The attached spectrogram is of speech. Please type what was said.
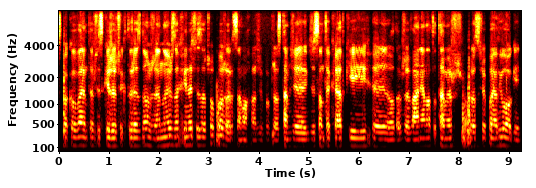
spakowałem te wszystkie rzeczy, które zdążyłem, no już za chwilę się zaczął pożar w samochodzie, po prostu tam, gdzie, gdzie są te kratki y, od ogrzewania, no to tam już po prostu się pojawił ogień.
